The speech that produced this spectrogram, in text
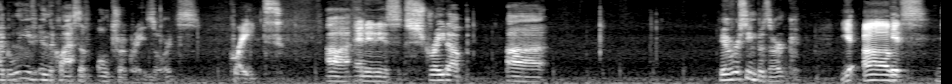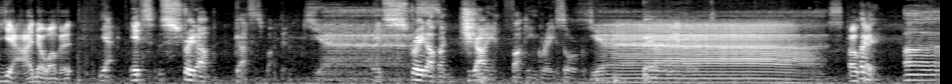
I believe in the class of ultra great swords, Great. uh, and it is straight up. Uh, have you ever seen Berserk? Yeah. Uh, It's yeah, I know of it. yeah, it's straight up Guts' weapon. Yeah. It's straight up a giant fucking great sword. with Yes. Okay. Okay. Uh,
